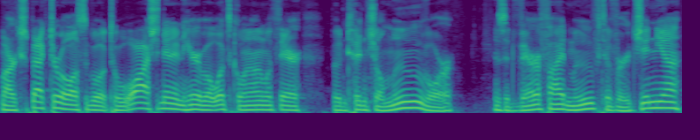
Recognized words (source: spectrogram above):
Mark Spector will also go out to Washington and hear about what's going on with their potential move, or is it verified move to Virginia?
